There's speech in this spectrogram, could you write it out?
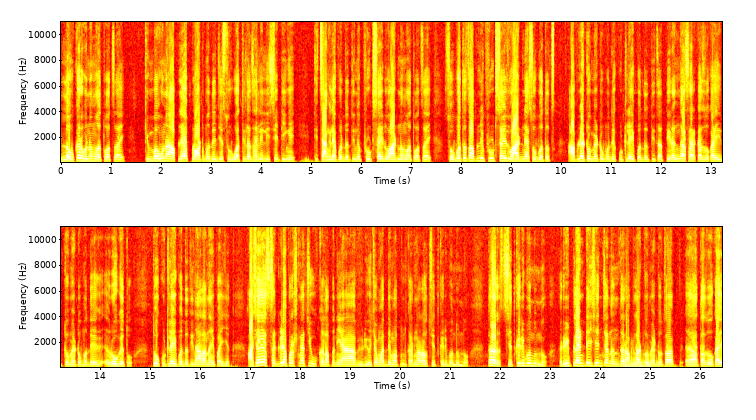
लवकर होणं महत्त्वाचं आहे. किंबहुना आपल्या प्लॉटमध्ये जे सुरुवातीला झालेली सेटिंग आहे ती चांगल्या पद्धतीनं फ्रूट साईज वाढणं महत्त्वाचं आहे. सोबतच आपली फ्रूट साईज वाढण्यासोबतच आपल्या टोमॅटोमध्ये कुठल्याही पद्धतीचा तिरंगासारखा जो काही टोमॅटोमध्ये रोग येतो तो कुठल्याही पद्धतीनं आला नाही पाहिजेत. अशा या सगळ्या प्रश्नाची उकल आपण या व्हिडिओच्या माध्यमातून करणार आहोत शेतकरी बंधूंनो. तर शेतकरी बंधूंनो रिप्लांटेशनच्या नंतर आपला टोमॅटोचा आता जो काही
